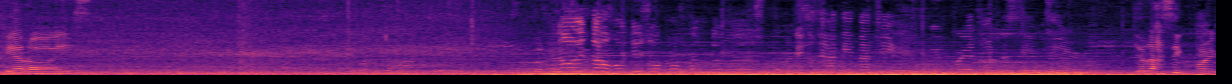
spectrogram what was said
Kuya Royce. Nakita ako di sobrang ganda na yung store. Dito sila kita, Chi. We breathe on the same air. Jurassic Park.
